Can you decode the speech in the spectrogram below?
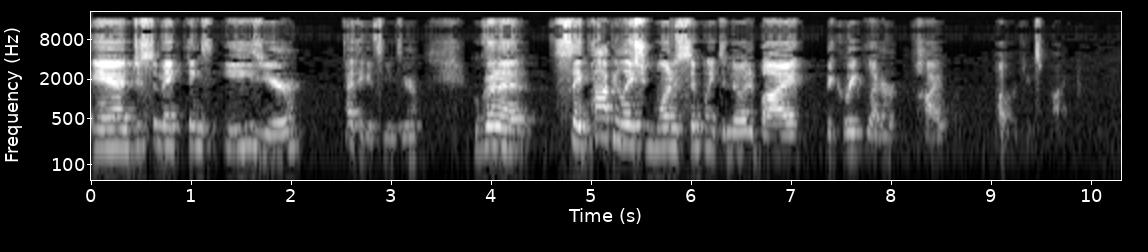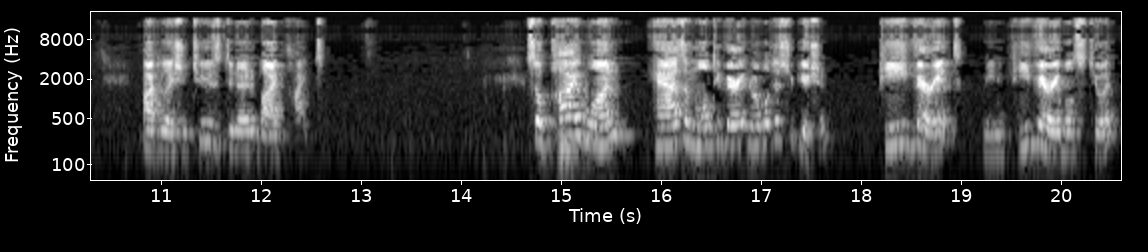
And just to make things easier, I think it's easier, we're going to say population 1 is simply denoted by the Greek letter pi 1, uppercase pi. Population 2 is denoted by pi 2. So pi 1 has a multivariate normal distribution, p-variate, meaning p variables to it.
